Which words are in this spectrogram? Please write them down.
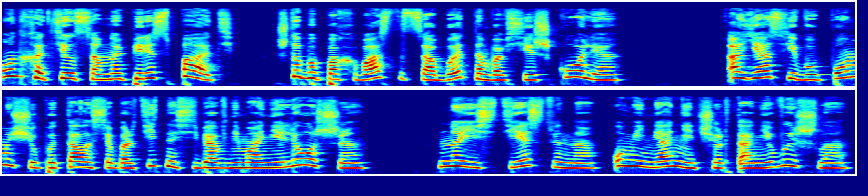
Он хотел со мной переспать, чтобы похвастаться об этом во всей школе. А я с его помощью пыталась обратить на себя внимание Лёши. Но, естественно, у меня ни черта не вышло.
